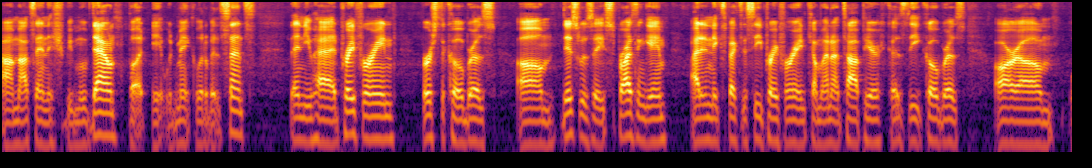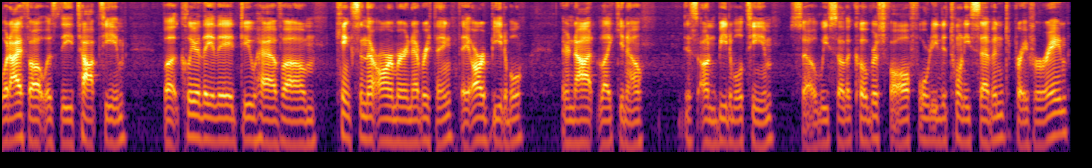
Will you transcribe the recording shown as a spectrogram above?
I'm not saying they should be moved down, but it would make a little bit of sense. Then you had Pray for Rain versus the Cobras. Um, this was a surprising game. I didn't expect to see Pray for Rain come out on top here because the Cobras are um, what I thought was the top team, but clearly they do have um, kinks in their armor and everything. They are beatable. They're not like you know this unbeatable team. So we saw the Cobras fall 40 to 27 to pray for rain.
